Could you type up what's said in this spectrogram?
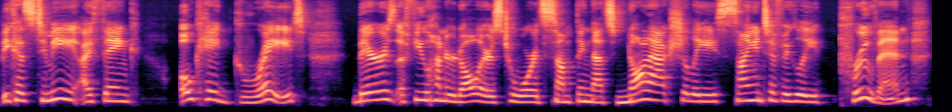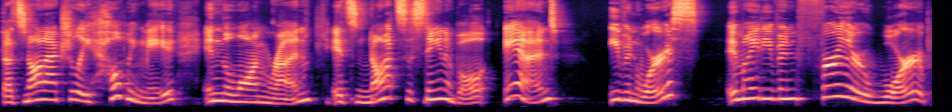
because to me, I think, okay, great there's a few hundred dollars towards something that's not actually scientifically proven, that's not actually helping me in the long run. It's not sustainable. And even worse, it might even further warp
